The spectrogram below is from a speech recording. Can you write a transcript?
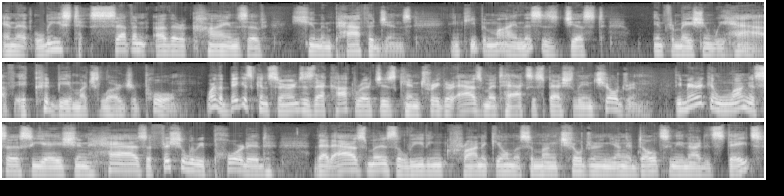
and at least seven other kinds of human pathogens. And keep in mind, this is just information we have. It could be a much larger pool. One of the biggest concerns is that cockroaches can trigger asthma attacks, especially in children. The American Lung Association has officially reported that asthma is the leading chronic illness among children and young adults in the United States.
